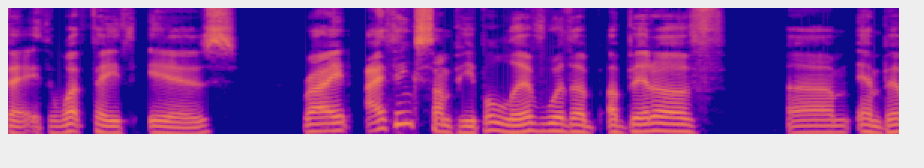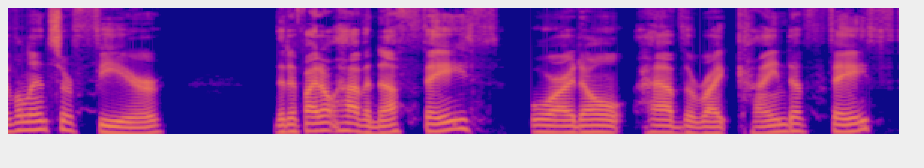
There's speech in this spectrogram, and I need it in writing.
faith and what faith is, right? I think some people live with a, a bit of um, ambivalence or fear that if I don't have enough faith or I don't have the right kind of faith,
